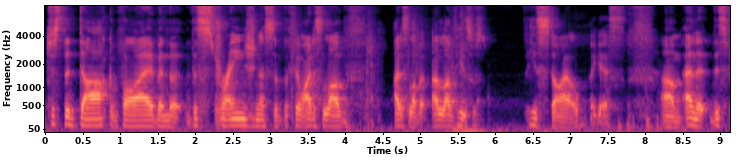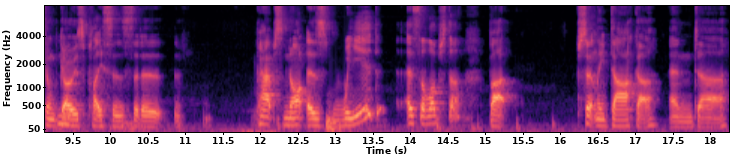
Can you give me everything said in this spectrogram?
just the dark vibe and the the strangeness of the film. I just love. I just love it. I love his his style, I guess. Um, and it, this film goes places that are perhaps not as weird as The Lobster, but certainly darker and uh,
